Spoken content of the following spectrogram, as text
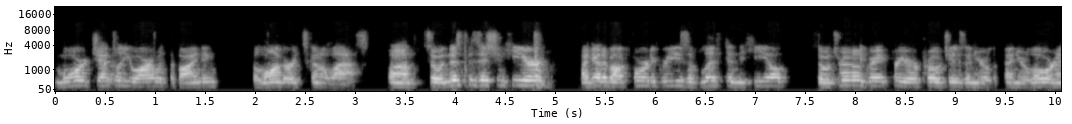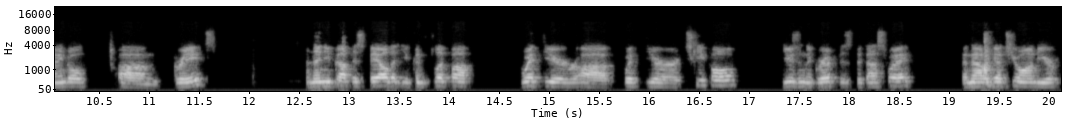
more gentle you are with the binding, the longer it's going to last. Um, so in this position here, I got about four degrees of lift in the heel. So it's really great for your approaches and your, and your lower angle um, grades. And then you've got this bail that you can flip up with your, uh, with your ski pole. Using the grip is the best way. And that'll get you onto your,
